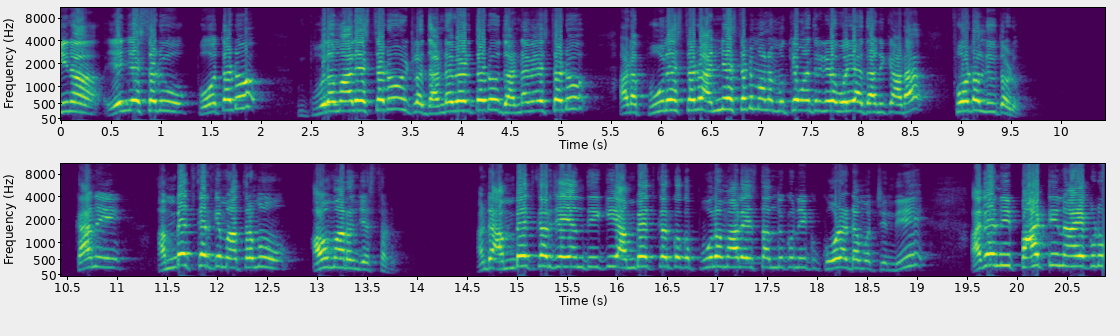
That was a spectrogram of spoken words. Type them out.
ఈయన ఏం చేస్తాడు? పోతాడు పూలమాలేస్తాడు ఇట్లా దండ పెడతాడు దండం వేస్తాడు ఆడ పూలేస్తాడు అన్నేస్తాడు మళ్ళీ ముఖ్యమంత్రి కూడా పోయి దానికి ఆడ ఫోటోలు దిగుతాడు. కానీ అంబేద్కర్కి మాత్రము అవమానం చేస్తాడు. అంటే అంబేద్కర్ జయంతికి అంబేద్కర్కి ఒక పూలమాల వేస్తందుకు నీకు కోడడ్డం వచ్చింది. అదే నీ పార్టీ నాయకుడు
